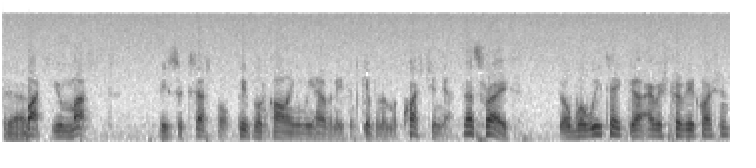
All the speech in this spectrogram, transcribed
Yeah. But you must be successful. People are calling and we haven't even given them a question yet. That's right. Uh, will we take uh, Irish trivia questions?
